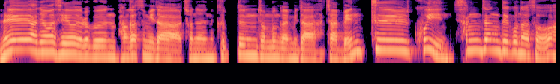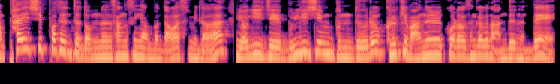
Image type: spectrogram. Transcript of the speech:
네, 안녕하세요, 여러분. 반갑습니다. 저는 급등 전문가입니다. 자, 멘틀 코인 상장되고 나서 한 80% 넘는 상승이 한번 나왔습니다. 여기 이제 물리신 분들은 그렇게 많을 거라고 생각은 안 드는데,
